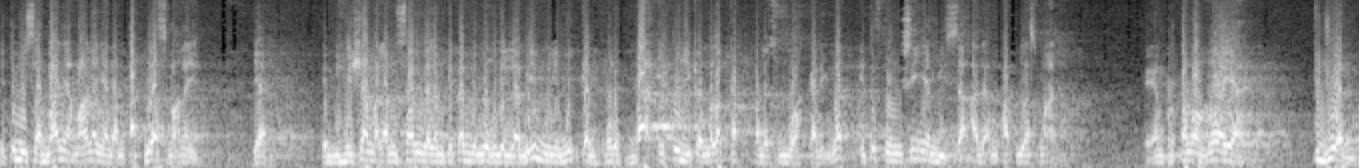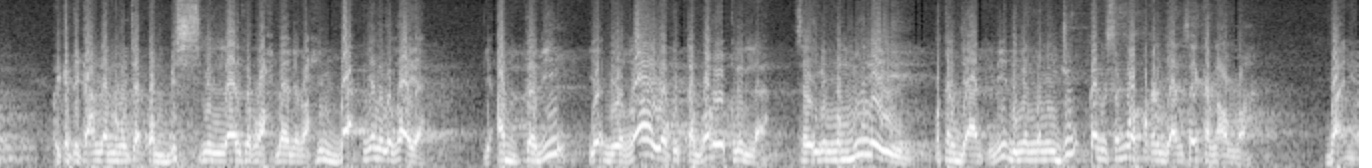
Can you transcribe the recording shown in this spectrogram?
itu bisa banyak maknanya ada 14 maknanya. Ya Ibn Hisham Al-Ansari dalam kitabnya Bughdil Labib menyebutkan huruf ba itu jika melekat pada sebuah kalimat itu fungsinya bisa ada 14 makna yang pertama ghayah, tujuan. Jadi ketika Anda mengucapkan bismillahirrahmanirrahim, ba'nya lil ghayah. Ya abtadi ya bi ghayati tabarruk lillah. Saya ingin memulai pekerjaan ini dengan menunjukkan semua pekerjaan saya karena Allah. Ba'nya.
